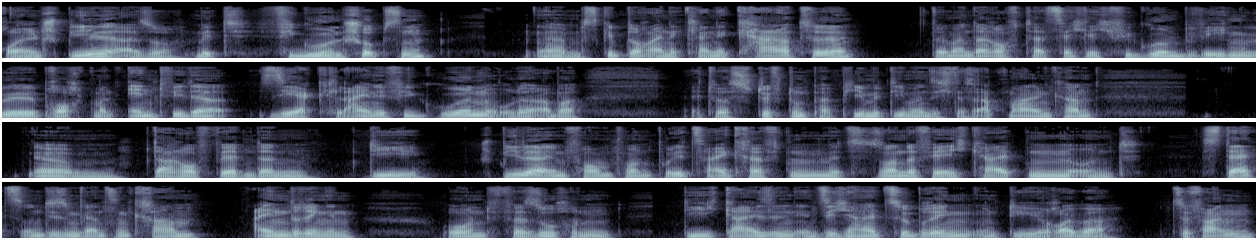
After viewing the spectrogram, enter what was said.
Rollenspiel, also mit Figurenschubsen. Ähm, es gibt auch eine kleine Karte. Wenn man darauf tatsächlich Figuren bewegen will, braucht man entweder sehr kleine Figuren oder aber etwas Stift und Papier, mit dem man sich das abmalen kann. Ähm, darauf werden dann die Spieler in Form von Polizeikräften mit Sonderfähigkeiten und Stats und diesem ganzen Kram eindringen und versuchen, die Geiseln in Sicherheit zu bringen und die Räuber zu fangen.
